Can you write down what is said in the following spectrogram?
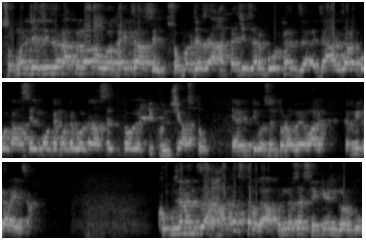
समोरच्याचे जर आपल्याला ओळखायचं असेल सोमरच्या हाताची जर बोट जाड जाड बोट असेल मोठे मोठे बोट असेल तर तो व्यक्ती खुंशी असतो. त्या व्यक्तीपासून थोडा व्यवहार कमी करायचा. खूप जणांचा हात असतं बघा. आपण कसं सेकंड करतो.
